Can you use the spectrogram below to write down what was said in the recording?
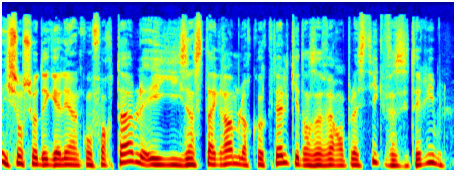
Ils sont sur des galets inconfortables et ils Instagramment leur cocktail qui est dans un verre en plastique. Enfin, c'est terrible.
